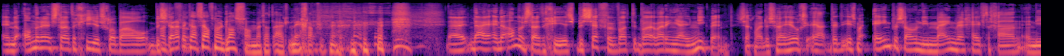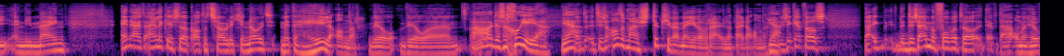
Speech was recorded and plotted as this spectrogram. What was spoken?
En de andere strategie is globaal Oh, beseffen... daar heb ik daar zelf nooit last van met dat uit. Nee, grapje. Nee. Nee, nou ja, en de andere strategie is beseffen wat, waar- waarin jij uniek bent. Zeg maar. Dus heel, ja, er is maar één persoon die mijn weg heeft te gaan en die, en die mijn. En uiteindelijk is het ook altijd zo dat je nooit met de hele ander wil. wil eh, Oh, dat is een goeie, ja. ja. want het is altijd maar een stukje waarmee je wil ruilen bij de ander. Ja. Dus ik heb wel eens. Nou, ik, er zijn bijvoorbeeld wel, nou, om een heel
